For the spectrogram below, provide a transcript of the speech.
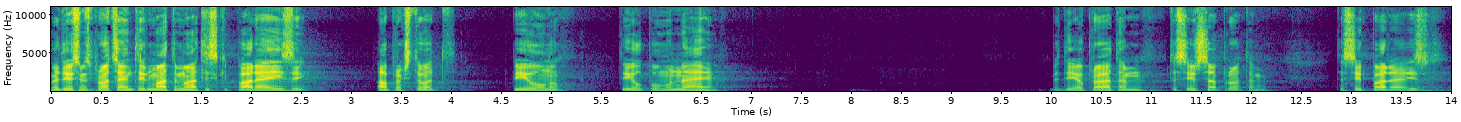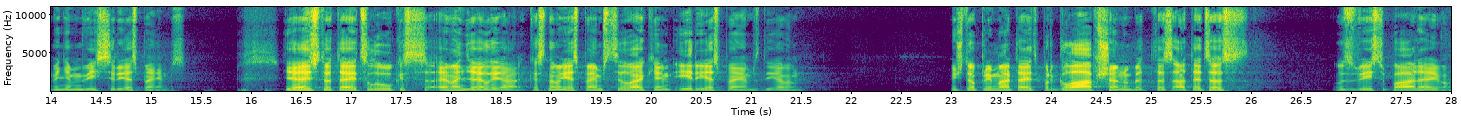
Vai 200% ir matemātiski pareizi aprakstot pilnu tilpumu? Nē. Bet Dievprātam tas ir saprotami, tas ir pareizi, viņam viss ir iespējams. Jēzus to teica Lūkas evanģēlijā, kas nav iespējams cilvēkiem, ir iespējams Dievam. Viņš to primāri teica par glābšanu, bet tas attiecās uz visu pārējo.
